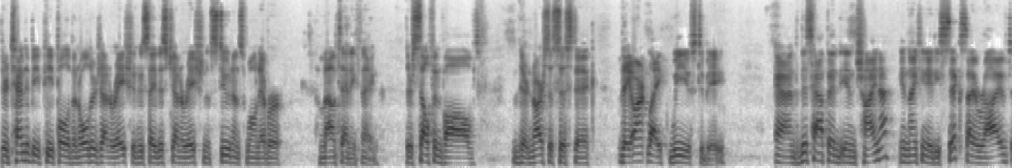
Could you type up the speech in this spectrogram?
there tend to be people of an older generation who say this generation of students won't ever amount to anything. They're self-involved they're narcissistic, they aren't like we used to be. And this happened in China in 1986. I arrived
